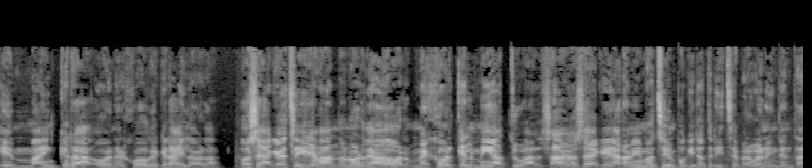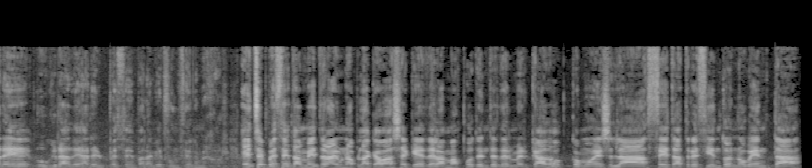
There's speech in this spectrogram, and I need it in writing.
en Minecraft o en el juego que queráis, la verdad. O sea, que os estoy llevando un ordenador mejor que el mío actual, ¿sabes? O sea, que ahora mismo estoy un poquito triste, pero bueno, intentaré upgradear el PC para que funcione mejor. Este PC también trae una placa base que es de las más potentes del mercado, como es la Z390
